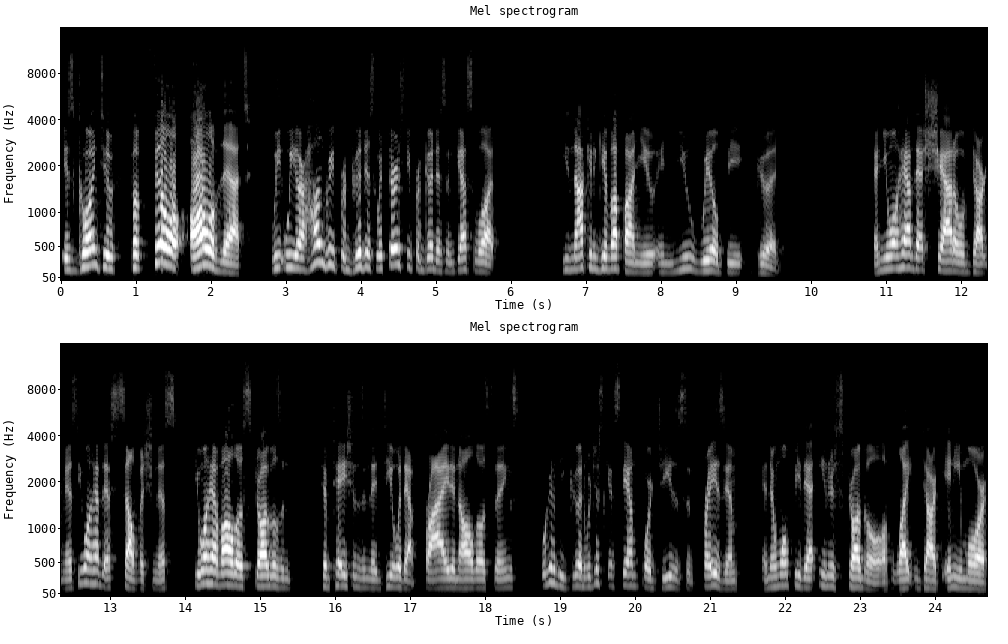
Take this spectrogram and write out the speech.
is going to fulfill all of that. We, we are hungry for goodness. We're thirsty for goodness. And guess what? He's not going to give up on you, and you will be good. And you won't have that shadow of darkness. You won't have that selfishness. You won't have all those struggles and temptations and they deal with that pride and all those things. We're going to be good. We're just going to stand before Jesus and praise Him, and there won't be that inner struggle of light and dark anymore.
